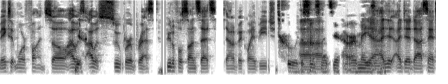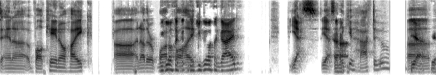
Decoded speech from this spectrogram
makes it more fun. So I was I was super impressed. Beautiful sunsets down at Bitcoin Beach. Ooh, the uh, sunsets yeah, are amazing. Yeah, I did I did uh Santa Ana volcano hike. Uh another You go with waterfall a, hike. did you go with a guide? Yes, yes. I Uh-huh. think you have to. Yeah, Uh, yeah.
